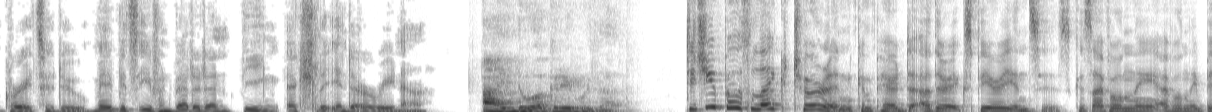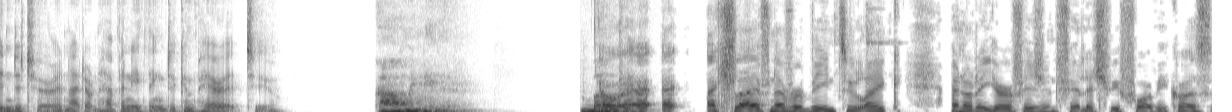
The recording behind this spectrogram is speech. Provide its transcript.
great to do. Maybe it's even better than being actually in the arena. I do agree with that. Did you both like Turin compared to other experiences? Because I've only I've only been to Turin. I don't have anything to compare it to. Uh, me neither. But oh, uh, I, I, actually, I've never been to like another Eurovision village before because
